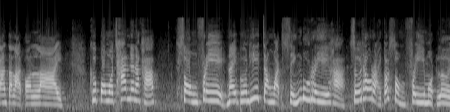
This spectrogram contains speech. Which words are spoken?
การตลาดออนไลน์ คือโปรโมชั่นเนี่ยนะคะ ส่งฟรีในพื้นที่จังหวัดสิงห์บุรีค่ะ ซื้อเท่าไหร่ก็ส่งฟรีหมดเลย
